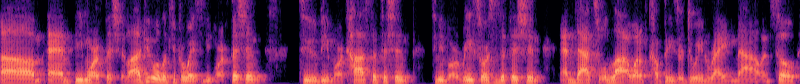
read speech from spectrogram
um, and be more efficient. A lot of people are looking for ways to be more efficient, to be more cost efficient, to be more resources efficient. And that's a lot what companies are doing right now. And so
